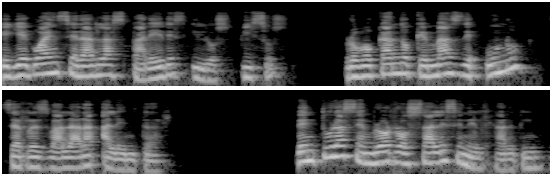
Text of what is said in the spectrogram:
que llegó a encerar las paredes y los pisos, provocando que más de uno se resbalara al entrar. Ventura sembró rosales en el jardín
